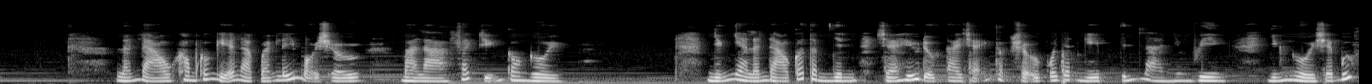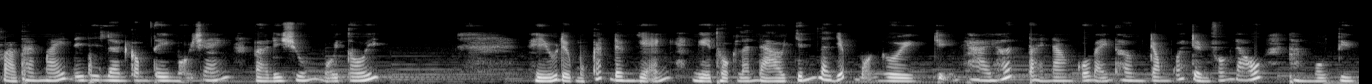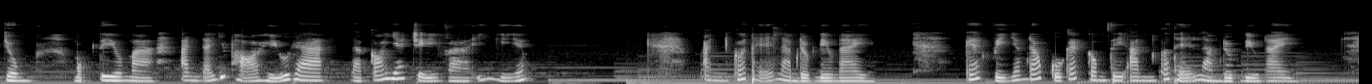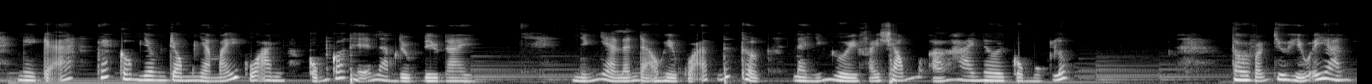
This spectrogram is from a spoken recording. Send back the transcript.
Lãnh đạo không có nghĩa là quản lý mọi sự, mà là phát triển con người. Những nhà lãnh đạo có tầm nhìn sẽ hiểu được tài sản thật sự của doanh nghiệp chính là nhân viên. Những người sẽ bước vào thang máy để đi lên công ty mỗi sáng và đi xuống mỗi tối hiểu được một cách đơn giản, nghệ thuật lãnh đạo chính là giúp mọi người triển khai hết tài năng của bản thân trong quá trình phấn đấu thành mục tiêu chung. Mục tiêu mà anh đã giúp họ hiểu ra là có giá trị và ý nghĩa. Anh có thể làm được điều này. Các vị giám đốc của các công ty anh có thể làm được điều này. Ngay cả các công nhân trong nhà máy của anh cũng có thể làm được điều này. Những nhà lãnh đạo hiệu quả đích thực là những người phải sống ở hai nơi cùng một lúc. Tôi vẫn chưa hiểu ý anh.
